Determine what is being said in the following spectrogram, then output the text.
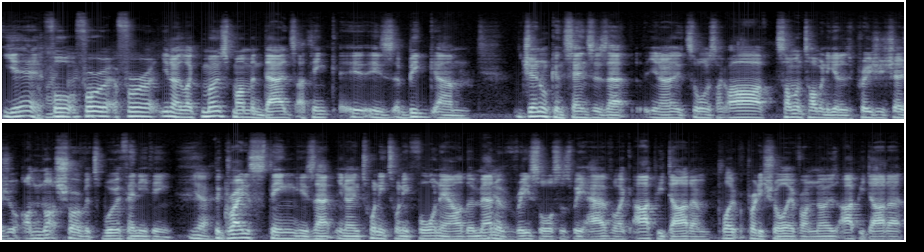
Yeah, for okay. for for you know, like most mum and dads, I think is a big um, general consensus that you know it's always like, oh, someone told me to get a depreciation schedule. I'm not sure if it's worth anything. Yeah, The greatest thing is that you know in 2024 now, the amount Yeah. of resources we have, like RP Data, I'm pl- pretty sure everyone knows RP Data,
